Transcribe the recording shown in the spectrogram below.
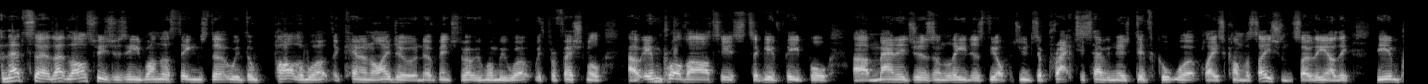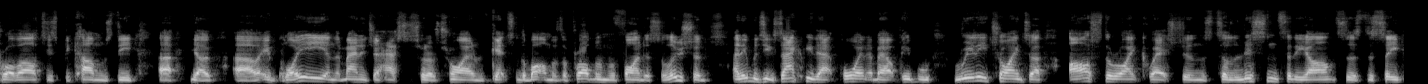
And that's uh, that last piece is one of the things that with the part of the work that Ken and I do, and I've mentioned about when we work with professional uh, improv artists to give people, uh, managers and leaders, the opportunity to practice having those difficult workplace conversations. So you know the the improv artist becomes the uh, you know uh, employee, and the manager has to sort of try and get to the bottom of the problem and find a solution. And it was exactly that point about people really trying to ask the right questions, to listen to the answers, to see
